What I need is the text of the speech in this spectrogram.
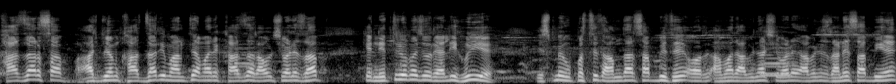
खासदार साहब आज भी हम खासदार ही मानते हैं हमारे खासदार राहुल शिवाड़े साहब के नेतृत्व में जो रैली हुई है इसमें उपस्थित आमदार साहब भी थे और हमारे अविनाश शिवाड़े अविनाश राणे साहब भी हैं।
